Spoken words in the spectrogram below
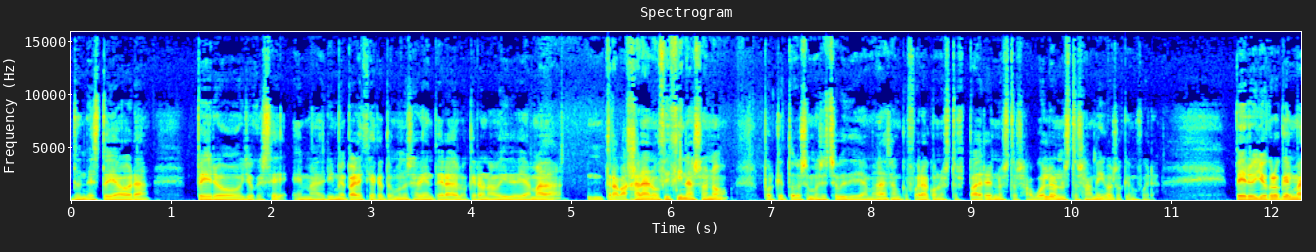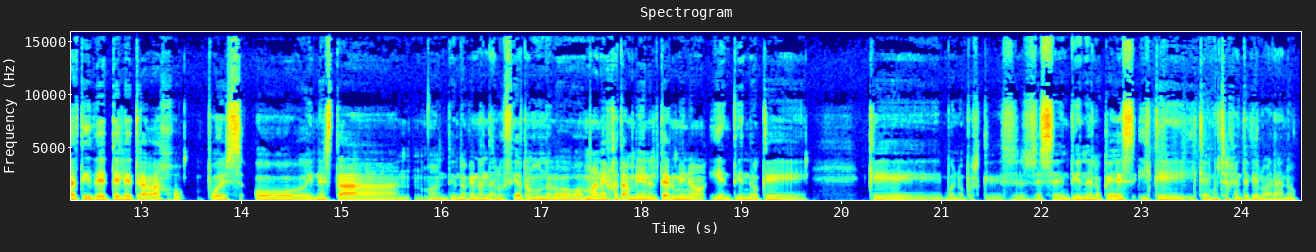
donde estoy ahora, pero yo qué sé, en Madrid me parecía que todo el mundo se había enterado de lo que era una videollamada, trabajara en oficinas o no, porque todos hemos hecho videollamadas, aunque fuera con nuestros padres, nuestros abuelos, nuestros amigos o quien fuera. Pero yo creo que el matiz de teletrabajo, pues o en esta, bueno, entiendo que en Andalucía todo el mundo lo maneja también el término y entiendo que, que bueno pues que se, entiende lo que es y que, y que, hay mucha gente que lo hará no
